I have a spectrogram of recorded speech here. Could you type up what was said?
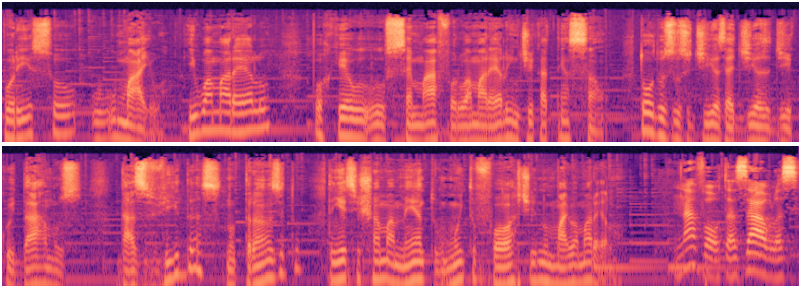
por isso o, maio. E o amarelo, porque o, o semáforo amarelo indica atenção. todos os dias é dia de cuidarmos das vidas no trânsito, tem esse chamamento muito forte no Maio Amarelo. Na volta às aulas,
